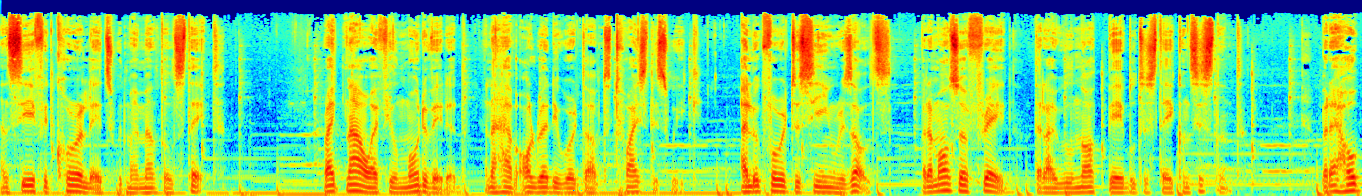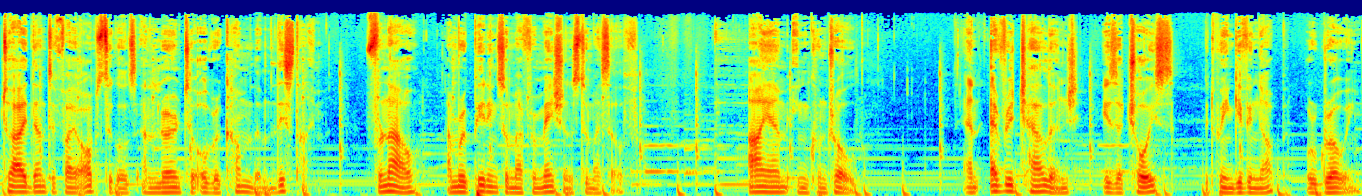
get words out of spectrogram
and see if it correlates with my mental state. Right now, I feel motivated and I have already worked out twice this week. I look forward to seeing results, but I'm also afraid that I will not be able to stay consistent. But I hope to identify obstacles and learn to overcome them this time. For now, I'm repeating some affirmations to myself. I am in control. And every challenge is a choice between giving up or growing.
